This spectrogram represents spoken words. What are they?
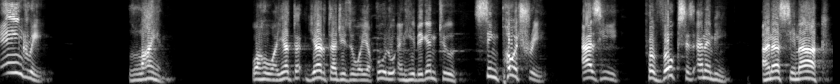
angry lion. وهو يرتجز ويقول and he began to sing poetry as he provokes his enemy أنا سماك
